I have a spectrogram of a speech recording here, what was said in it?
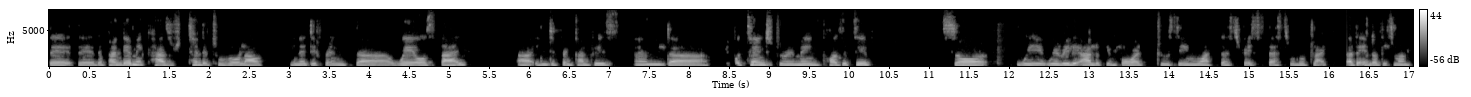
the, the, the pandemic has tended to roll out in a different uh, way or style uh, in different countries, and uh, people tend to remain positive. So we we really are looking forward to seeing what the stress test will look like at the end of this month.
